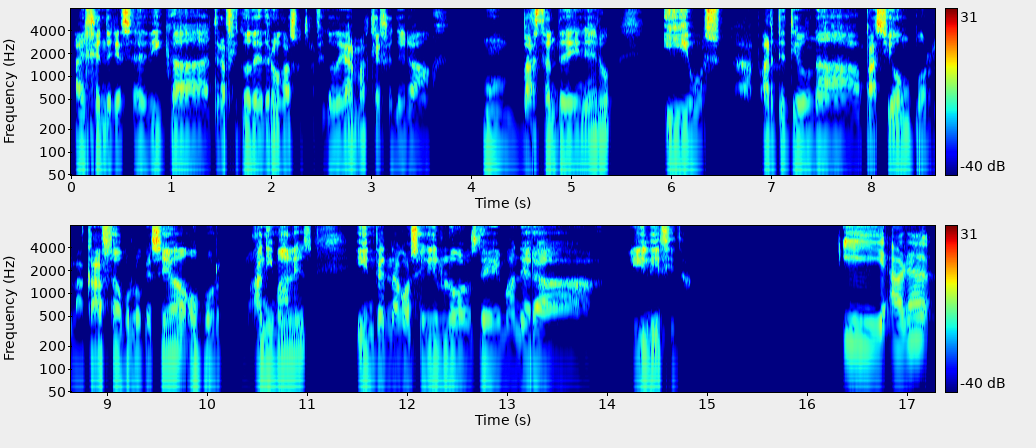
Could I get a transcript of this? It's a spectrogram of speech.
hay gente que se dedica al tráfico de drogas o tráfico de armas que genera mm, bastante dinero y pues aparte tiene una pasión por la caza o por lo que sea o por animales e intenta conseguirlos de manera ilícita. Y ahora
